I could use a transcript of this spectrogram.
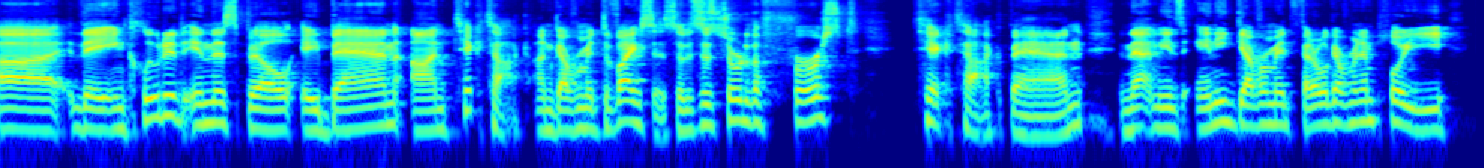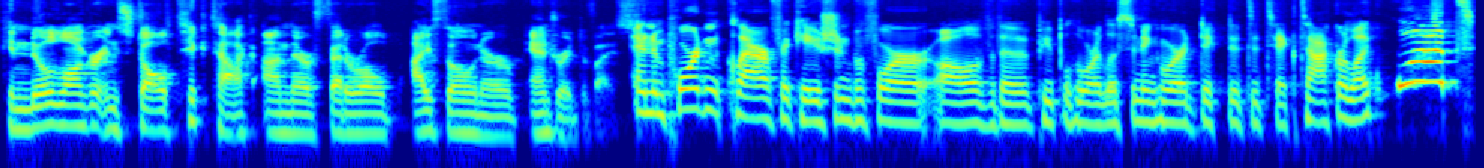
uh, they included in this bill a ban on TikTok on government devices. So, this is sort of the first TikTok ban. And that means any government, federal government employee can no longer install TikTok on their federal iPhone or Android device. An important clarification before all of the people who are listening who are addicted to TikTok are like, what?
